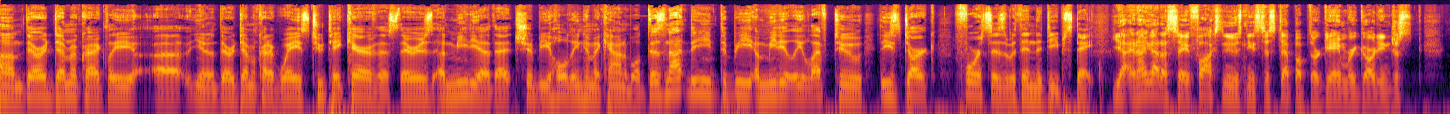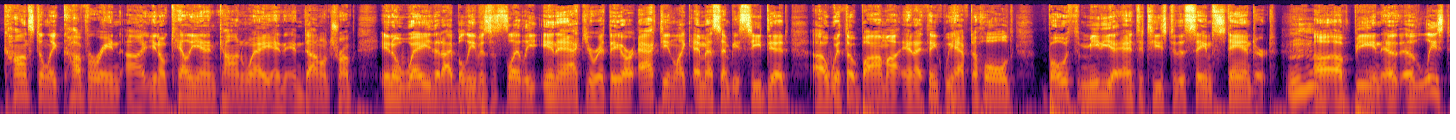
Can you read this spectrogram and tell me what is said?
um, there are democratically, uh, you know, there are democratic ways to take care of this. There is a media that should be holding him accountable. Does not need to be immediately left to these dark forces within the deep state. Yeah, and I gotta say, Fox News needs to step up their game regarding just constantly covering, uh, you know, Kellyanne Conway and, and Donald Trump in a way that I believe is slightly inaccurate. They are acting like MSNBC did uh, with Obama, and I think we have to hold both media entities to the same standard uh, of being at, at least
